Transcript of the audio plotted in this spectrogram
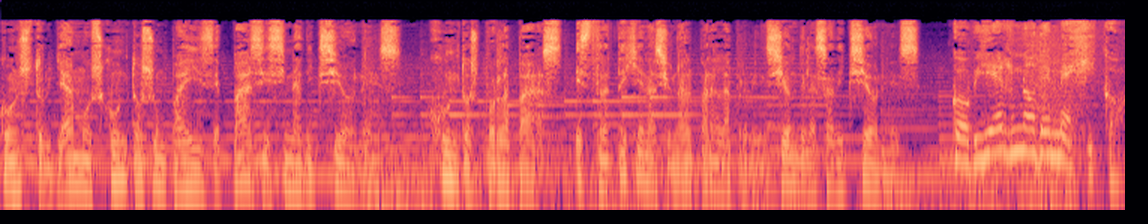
Construyamos juntos un país de paz y sin adicciones. Juntos por la paz, Estrategia Nacional para la Prevención de las Adicciones. Gobierno de México.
